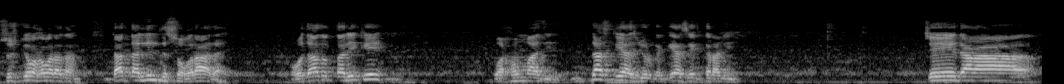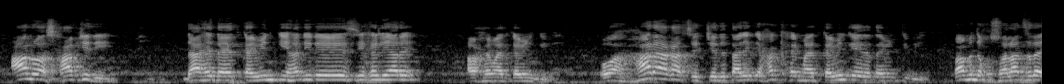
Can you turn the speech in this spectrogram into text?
سوچ کے خبر آتا دا دلیل سغرا ده او دا تو طریقې وحما دي داس قياس جوړ کړه قياس یک تراني چې دا آلو اصحاب جي جی دي دا هدايت کوین کی هدي دي سيخ لياره او حمایت کوین کی دي او هر هغه چې د تاریخ حق حمایت کوي کې د تامین کوي پابند خو صلات څه ده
